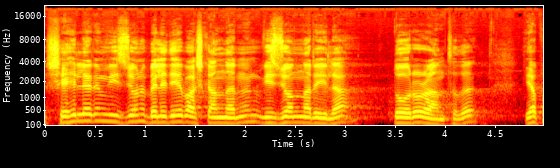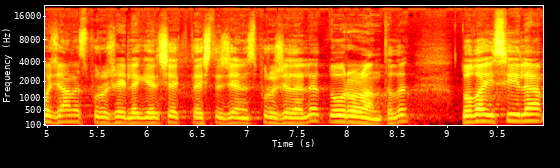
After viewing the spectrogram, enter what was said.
şehirlerin vizyonu belediye başkanlarının vizyonlarıyla doğru orantılı. Yapacağınız projeyle, gerçekleştireceğiniz projelerle doğru orantılı. Dolayısıyla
